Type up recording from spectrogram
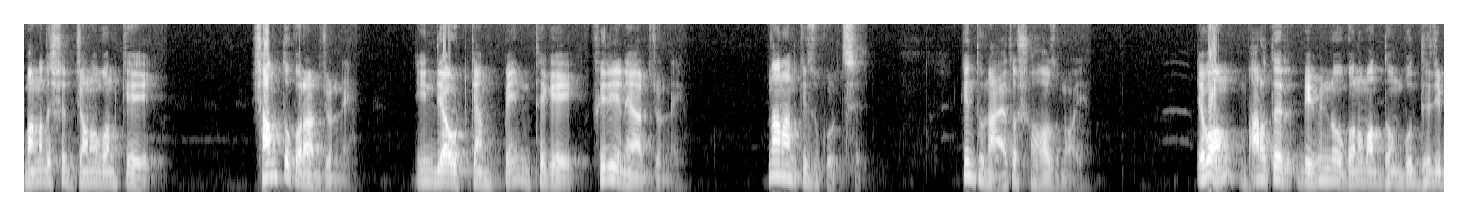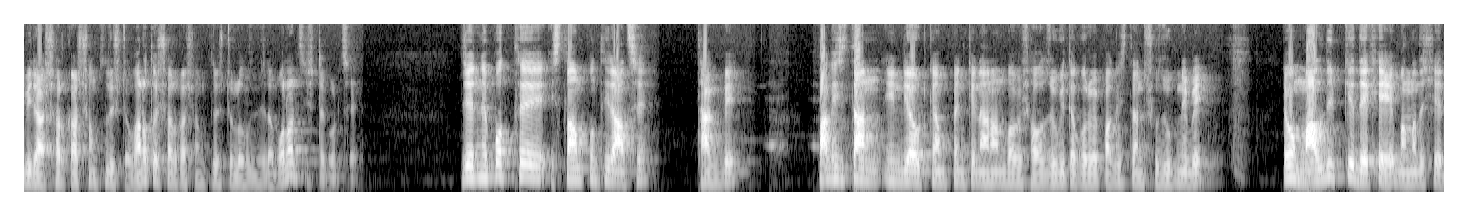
বাংলাদেশের জনগণকে শান্ত করার জন্যে ইন্ডিয়া আউট ক্যাম্পেইন থেকে ফিরিয়ে নেওয়ার জন্যে নানান কিছু করছে। কিন্তু না, এত সহজ নয়। এবং ভারতের বিভিন্ন গণমাধ্যম বুদ্ধিজীবীরা, সরকার সংশ্লিষ্ট, ভারতের সরকার সংশ্লিষ্ট লোকজন যেটা বলার চেষ্টা করছে, যে নেপথ্যে ইসলামপন্থীরা আছে, থাকবে। পাকিস্তান ইন্ডিয়া আউট ক্যাম্পেইনকে নানানভাবে সহযোগিতা করবে, পাকিস্তান সুযোগ নেবে এবং মালদ্বীপকে দেখে বাংলাদেশের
